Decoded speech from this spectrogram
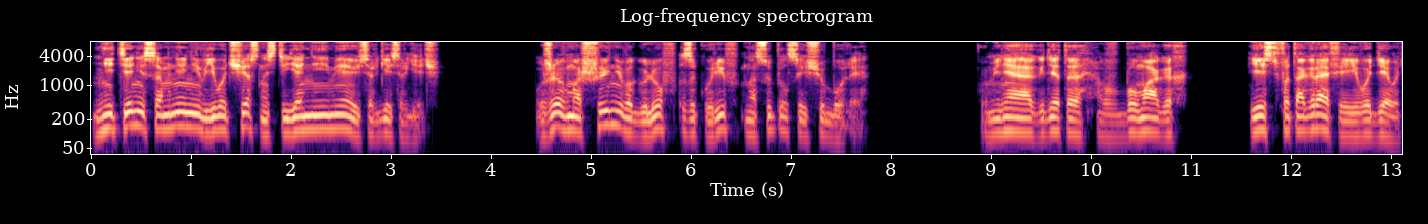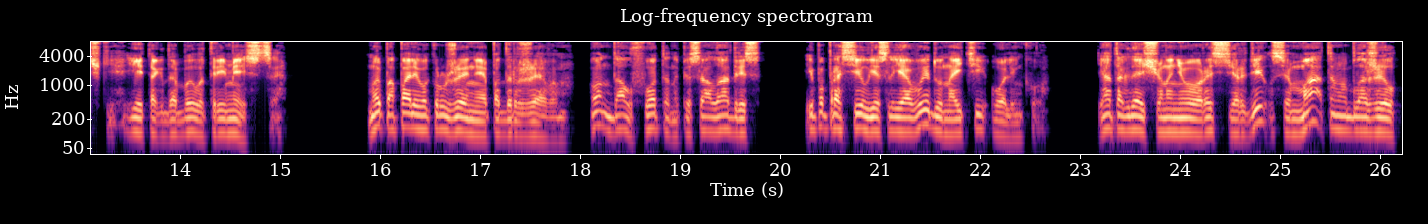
Ни тени сомнений в его честности я не имею, Сергей Сергеевич. Уже в машине Вагулев, закурив, насупился еще более. «У меня где-то в бумагах есть фотография его девочки. Ей тогда было три месяца. Мы попали в окружение под Ржевом. Он дал фото, написал адрес и попросил, если я выйду, найти Оленьку. Я тогда еще на него рассердился, матом обложил.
